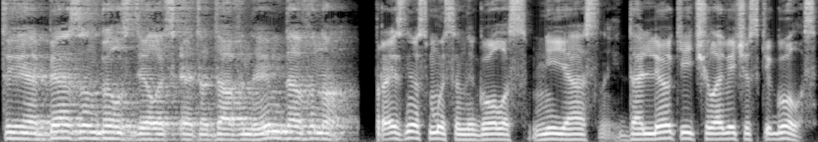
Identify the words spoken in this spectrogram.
«Ты обязан был сделать это давным-давно», произнес мысленный голос, неясный, далекий человеческий голос,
